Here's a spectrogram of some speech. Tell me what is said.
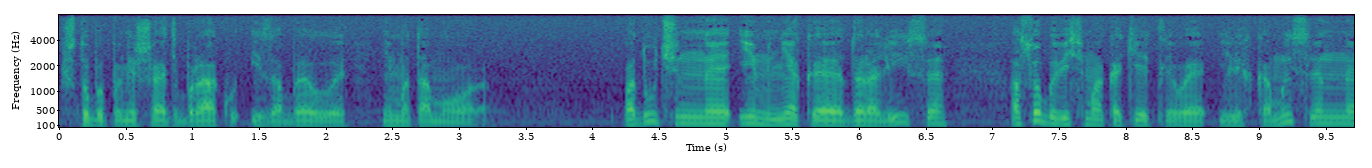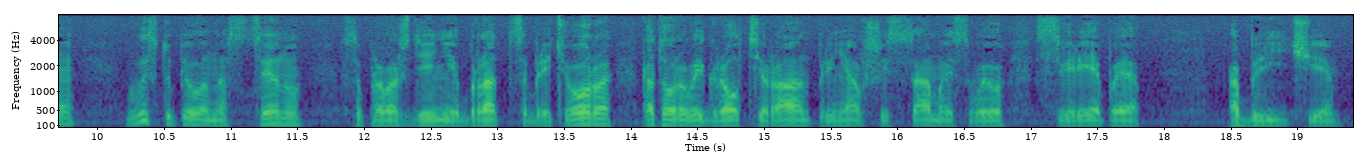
чтобы помешать браку Изабеллы и Матамора. Подученная им некая Доралиса, особо весьма кокетливая и легкомысленная, выступила на сцену в сопровождении братца-бретера, которого играл тиран, принявший самое свое свирепое обличие –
